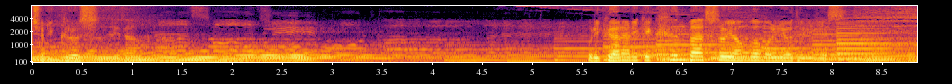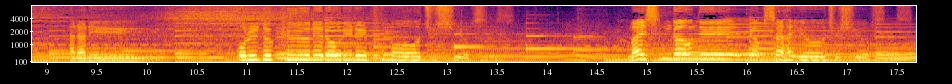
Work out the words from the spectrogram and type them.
주님 그렇습니다. 우리 그 하나님께 큰 박수로 영광 올려드리겠습니다. 하나님, 오늘도 그 은혜로 우리를 품어 주시옵소서. 말씀 가운데 역사하여 주시옵소서.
